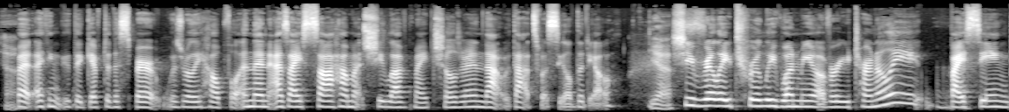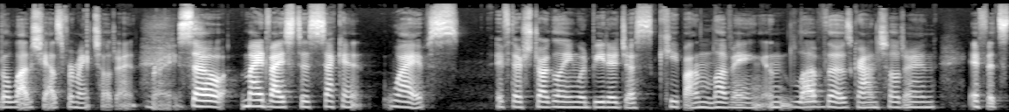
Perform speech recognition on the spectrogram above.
Yeah. But I think the gift of the Spirit was really helpful. And then as I saw how much she loved my children, that that's what sealed the deal. Yes. She really truly won me over eternally right. by seeing the love she has for my children. Right. So, my advice to second wives, if they're struggling, would be to just keep on loving and love those grandchildren. If it's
